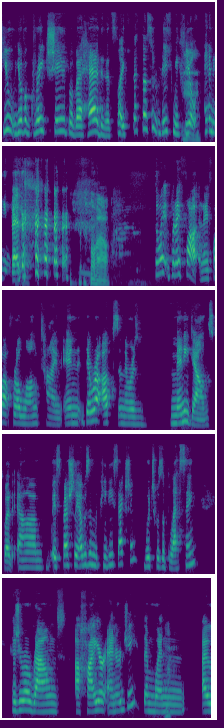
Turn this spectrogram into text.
cute, you have a great shape of a head," and it's like that doesn't make me feel mm. any better. wow. So I, but I fought, and I fought for a long time, and there were ups and there was many downs, but um, especially I was in the PD section, which was a blessing because you're around a higher energy than when mm. I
